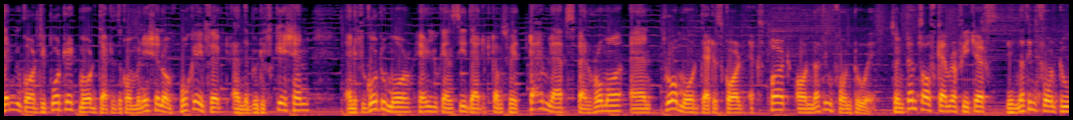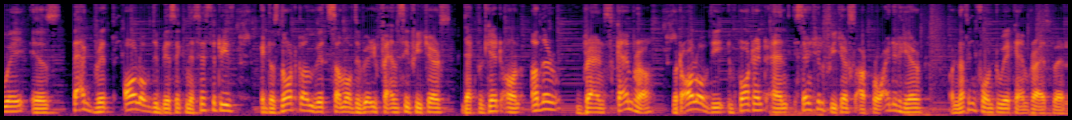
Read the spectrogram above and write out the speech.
Then we got the portrait mode that is the combination of bokeh effect and the beautification. And if you go to more, here you can see that it comes with time-lapse, panorama and pro mode that is called expert on Nothing Phone 2a. So in terms of camera features, the Nothing Phone 2a is packed with all of the basic necessities. It does not come with some of the very fancy features that we get on other brands camera, but all of the important and essential features are provided here on Nothing Phone 2a camera as well.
